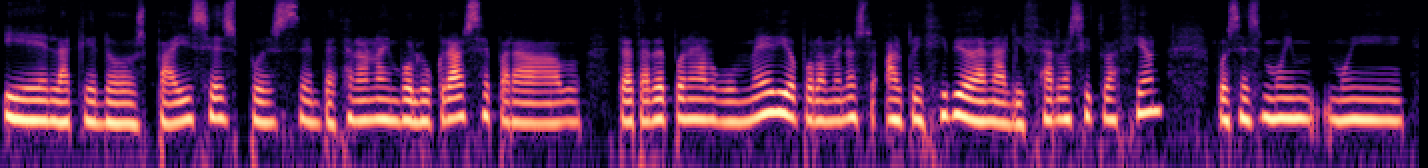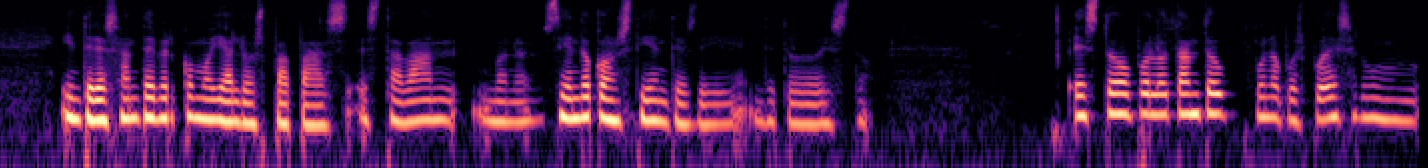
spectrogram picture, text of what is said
y en la que los países pues empezaron a involucrarse para tratar de poner algún medio, por lo menos al principio de analizar la situación, pues es muy muy interesante ver cómo ya los papas estaban, bueno, siendo conscientes de, de todo esto. Esto, por lo tanto, bueno, pues puede ser un,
